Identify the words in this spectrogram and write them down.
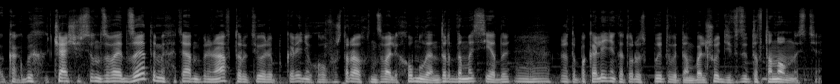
э, как бы их чаще всего называют зетами, хотя, например, авторы теории поколения Хофштраус называли хомлендер, домоседы. Мгм. Это поколение, которое испытывает там большой дефицит автономности. Безопасности.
